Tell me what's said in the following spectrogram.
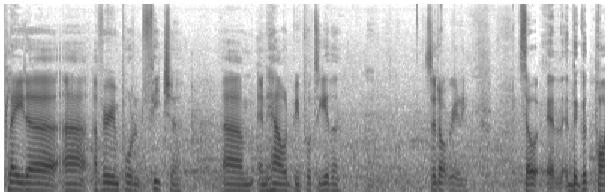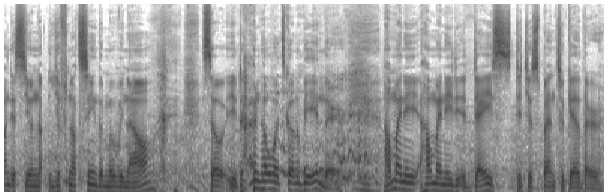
played a, a, a very important feature um, in how it would be put together. So not really. So uh, the good point is you you've not seen the movie now, so you don't know what's going to be in there. How many how many days did you spend together?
